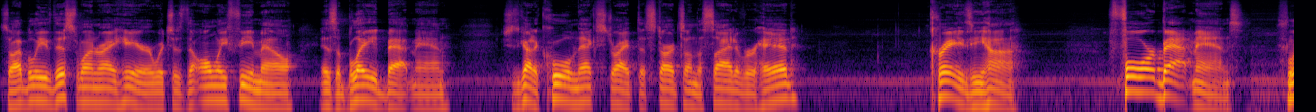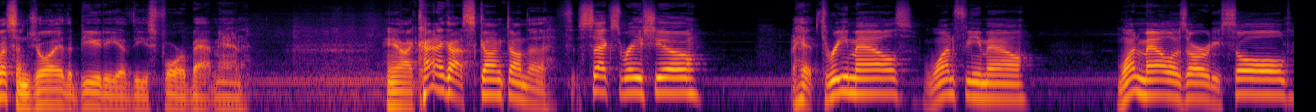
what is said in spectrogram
So I believe this one right here, which is the only female, is a Blade Batman. She's got a cool neck stripe that starts on the side of her head. Crazy, huh? Four Batmans. So let's enjoy the beauty of these four Batman. You know, I kind of got skunked on the sex ratio. I hit three males, one female. One male is already sold.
